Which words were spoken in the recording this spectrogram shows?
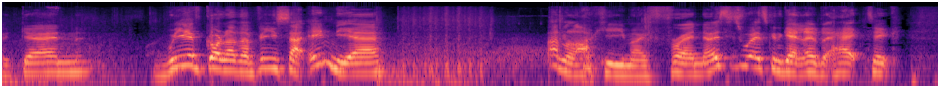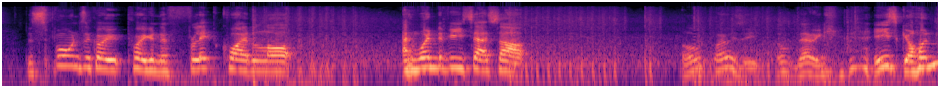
Again, we have got another VSAT in the air. Unlucky, my friend. Now, this is where it's going to get a little bit hectic. The spawns are probably going to flip quite a lot. And when the VSAT's up... Oh, where is he? Oh, there he He's gone.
